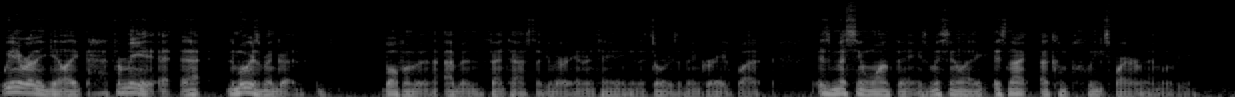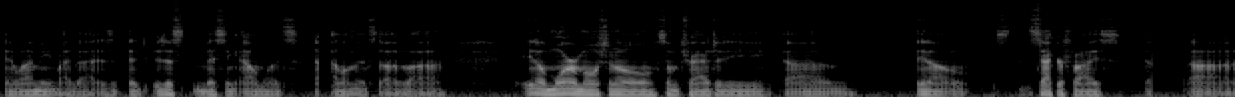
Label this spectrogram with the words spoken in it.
we didn't really get like. For me, eh, eh, the movies have been good. Both of them have been fantastic and very entertaining, and the stories have been great. But it's missing one thing. It's missing like it's not a complete Spider-Man movie. And what I mean by that is it, it's just missing elements elements of uh, you know more emotional, some tragedy, um, you know, sacrifice, uh,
